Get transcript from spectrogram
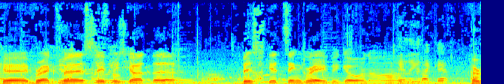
Okay, breakfast. April's got the biscuits and gravy going on. Kayla, you like it? Her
